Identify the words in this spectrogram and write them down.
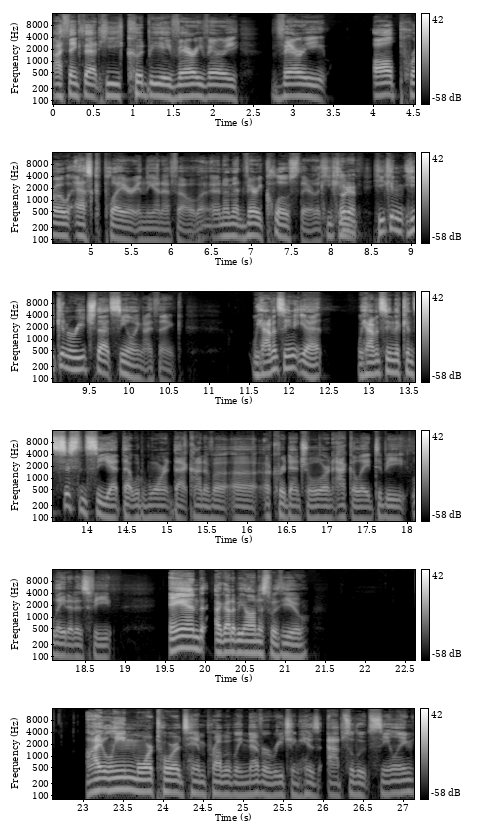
I think that he could be a very, very, very all pro esque player in the NFL. And I meant very close there. Like he can Okay. he can he can reach that ceiling, I think. We haven't seen it yet. We haven't seen the consistency yet that would warrant that kind of a, a, a credential or an accolade to be laid at his feet. And I got to be honest with you, I lean more towards him probably never reaching his absolute ceiling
